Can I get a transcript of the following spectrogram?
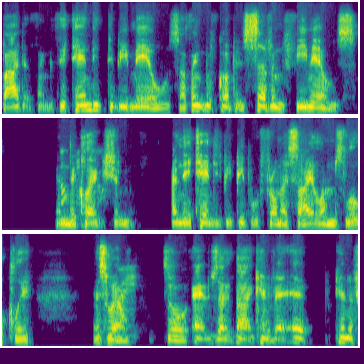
bad at things, they tended to be males. I think we've got about seven females in the collection, and they tended to be people from asylums locally as well. Right. So it was like that kind of it kind of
